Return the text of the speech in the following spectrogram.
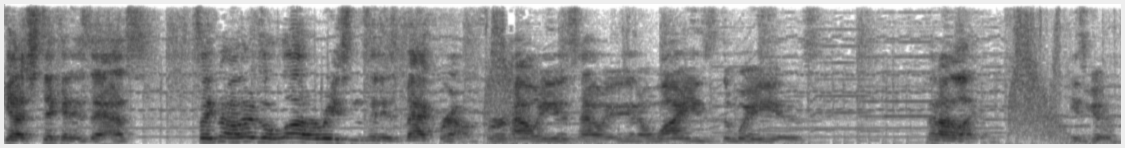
got a stick in his ass. It's like, no, there's a lot of reasons in his background for how he is, how he, you know, why he's the way he is. And I like him. He's good.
